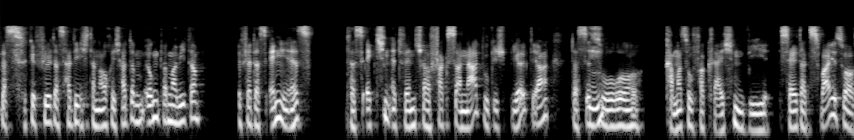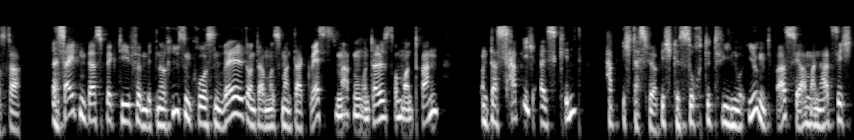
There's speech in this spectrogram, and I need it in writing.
das Gefühl, das hatte ich dann auch. Ich hatte irgendwann mal wieder für das NES das Action-Adventure Faxanadu gespielt, ja. Das ist mhm. so kann man so vergleichen wie Zelda 2, so aus der Seitenperspektive mit einer riesengroßen Welt und da muss man da Quests machen und alles drum und dran. Und das habe ich als Kind, habe ich das wirklich gesuchtet wie nur irgendwas. Ja, man hat sich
